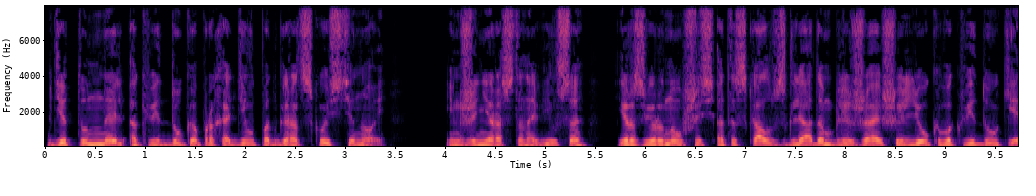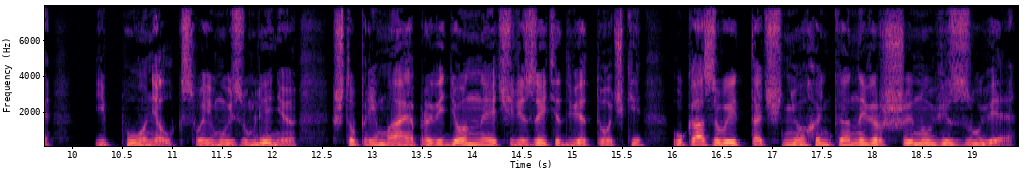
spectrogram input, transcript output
где туннель акведука проходил под городской стеной. Инженер остановился и, развернувшись, отыскал взглядом ближайший люк в акведуке и понял, к своему изумлению, что прямая, проведенная через эти две точки, указывает точнёхонько на вершину Везувия.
